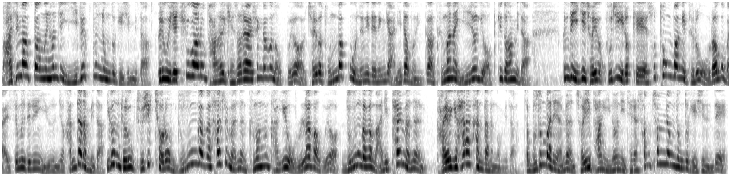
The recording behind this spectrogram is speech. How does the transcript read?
마지막 방은 현재 200분 정도 계십니다. 그리고 이제 추가로 방을 개설할 생각은 없고요. 저희가 돈 받고 운영이 되는 게 아니다 보니까 그만한 인력이 없기도 합니다. 근데 이게 저희가 굳이 이렇게 소통방에 들어오라고 말씀을 드리는 이유는요 간단합니다. 이건 결국 주식처럼 누군가가 사주면은 그만큼 가격이 올라가고요. 누군가가 많이 팔면은 가격이 하락한다는 겁니다. 자 무슨 말이냐면 저희 방 인원이 대략 3,000명 정도 계시는데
